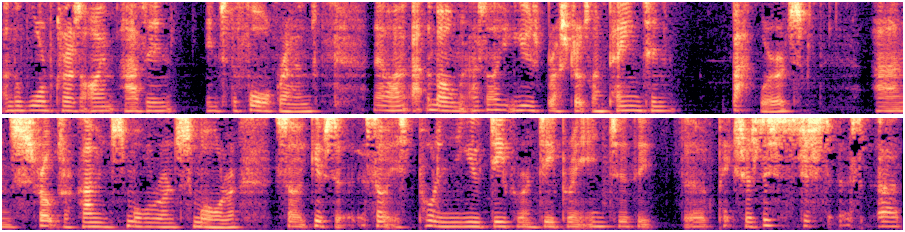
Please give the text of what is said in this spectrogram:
and the warm colours I'm adding into the foreground. Now, I'm, at the moment, as I use brushstrokes, I'm painting backwards, and strokes are coming smaller and smaller. So it gives so it's pulling you deeper and deeper into the the pictures. This is just a,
